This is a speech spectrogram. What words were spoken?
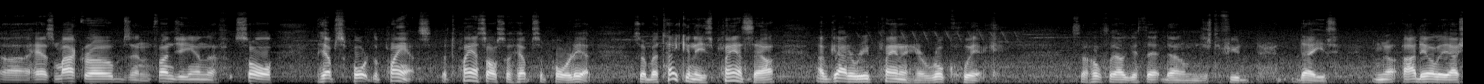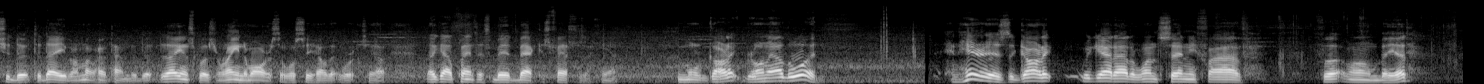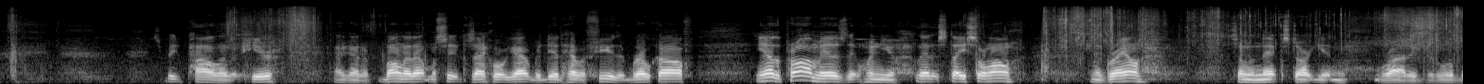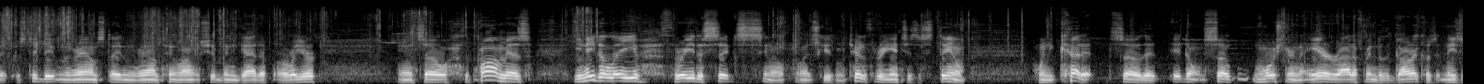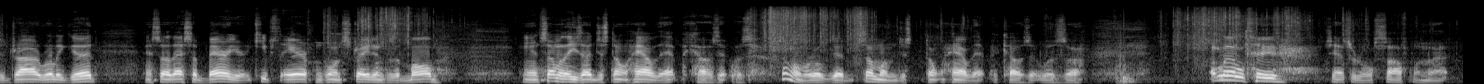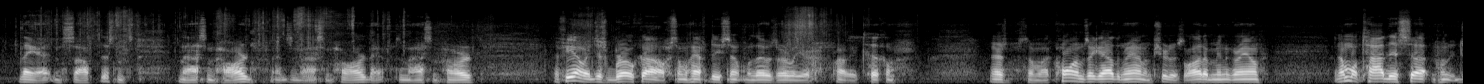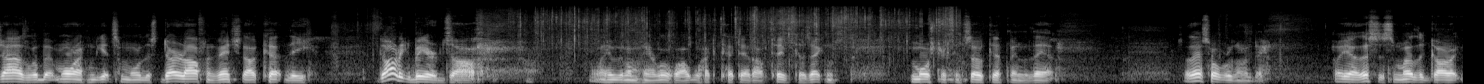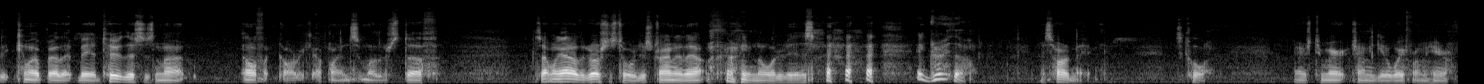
uh, has microbes and fungi in the soil to help support the plants. But the plants also help support it. So by taking these plants out, I've got to replant in here real quick. So hopefully I'll get that done in just a few days. You know, ideally I should do it today, but I'm not going to have time to do it today. And it's supposed to rain tomorrow, so we'll see how that works out. I got to plant this bed back as fast as I can. More garlic growing out of the wood. And here is the garlic we got out of 175 foot long bed. It's a big pile of it here. I got to bundle it up and see exactly what we got. We did have a few that broke off. You know, the problem is that when you let it stay so long in the ground, some of the necks start getting rotted a little bit. It was too deep in the ground, stayed in the ground too long. It should have been got up earlier. And so the problem is you need to leave three to six, you know, excuse me, two to three inches of stem when you cut it so that it don't soak moisture in the air right up into the garlic because it needs to dry really good. And so that's a barrier. It keeps the air from going straight into the bulb. And some of these I just don't have that because it was, some of them are real good. Some of them just don't have that because it was uh, a little too, see, that's a real soft one right there. And soft. This one's nice and hard. That's nice and hard. That's nice and hard. A few of them just broke off, so I'm going to have to do something with those earlier. Probably cook them. There's some of my corms I got out of the ground. I'm sure there's a lot of them in the ground. And I'm going to tie this up. When it dries a little bit more, I can get some more of this dirt off, and eventually I'll cut the garlic beards off. I'll leave it on here a little while. We'll have to cut that off too, because that can moisture can soak up into that. So that's what we're going to do. Oh yeah, this is some other garlic that came up out of that bed too. This is not elephant garlic. I planted some other stuff. Something we got out of the grocery store, just trying it out. I don't even know what it is. it grew though. It's hardneck. It's cool. There's turmeric trying to get away from here.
